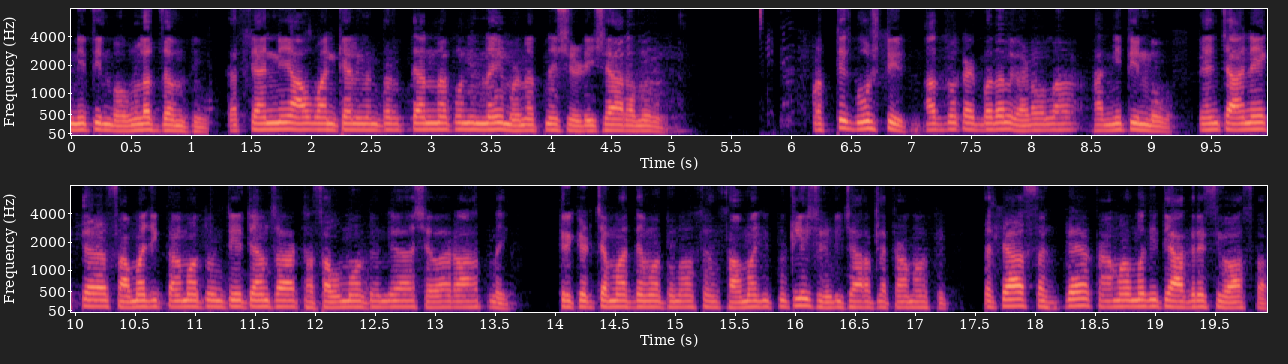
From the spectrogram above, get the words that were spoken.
नितीन भाऊलाच जमते. तर त्यांनी आव्हान केल्यानंतर त्यांना कोणी नाही म्हणत नाही शिर्डी शहरामध्ये प्रत्येक गोष्टीत आज जो काही बदल घडवला हा नितीन भाऊ. त्यांच्या अनेक सामाजिक कामातून ते त्यांचा ठसा उमटवल्याशिवाय राहत नाही. क्रिकेटच्या माध्यमातून असेल सामाजिक कुठल्याही शिर्डी शहरातल्या काम असतील तर त्या सगळ्या कामामध्ये ते अग्रेसिव्ह असतात.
